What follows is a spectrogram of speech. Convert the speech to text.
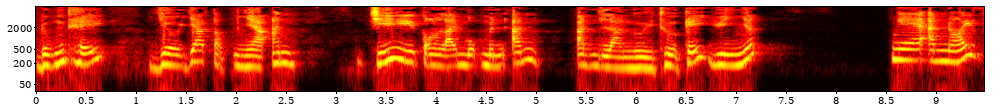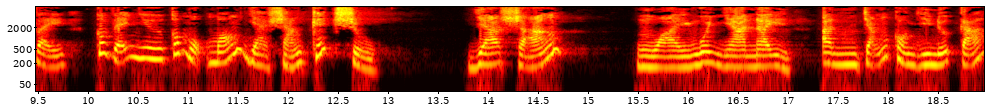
Đúng thế, giờ gia tộc nhà anh, chỉ còn lại một mình anh, anh là người thừa kế duy nhất. Nghe anh nói vậy, có vẻ như có một món gia sản kết xù. Gia sản? Ngoài ngôi nhà này, anh chẳng còn gì nữa cả.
